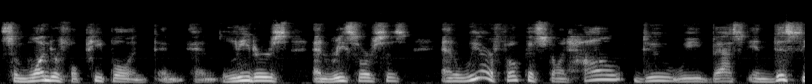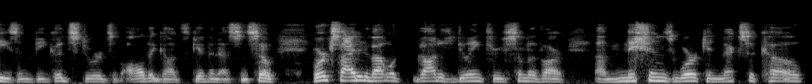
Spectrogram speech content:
some wonderful people and, and, and leaders and resources. And we are focused on how do we best in this season be good stewards of all that God's given us. And so we're excited about what God is doing through some of our uh, missions work in Mexico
